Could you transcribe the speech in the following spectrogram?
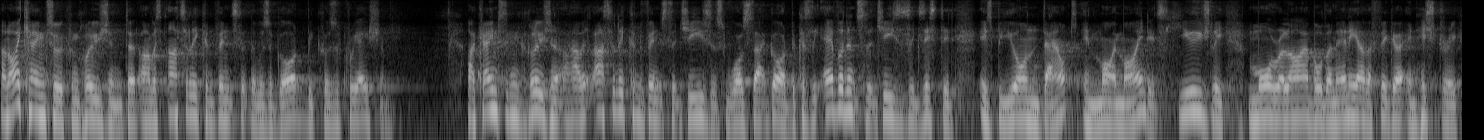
And I came to a conclusion that I was utterly convinced that there was a God because of creation. I came to the conclusion that I was utterly convinced that Jesus was that God because the evidence that Jesus existed is beyond doubt in my mind. It's hugely more reliable than any other figure in history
